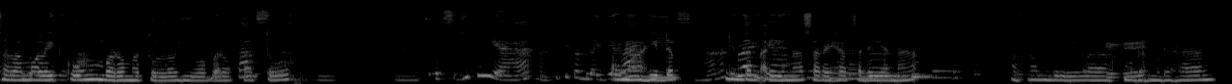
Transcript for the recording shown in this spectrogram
Assalamualaikum warahmatullahi wabarakatuh. Nah, cukup segitu ya. Nanti kita belajar Kuma lagi. hidup Dinten. Ayeuna sarehat sadayana. Alhamdulillah, Oke. mudah-mudahan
